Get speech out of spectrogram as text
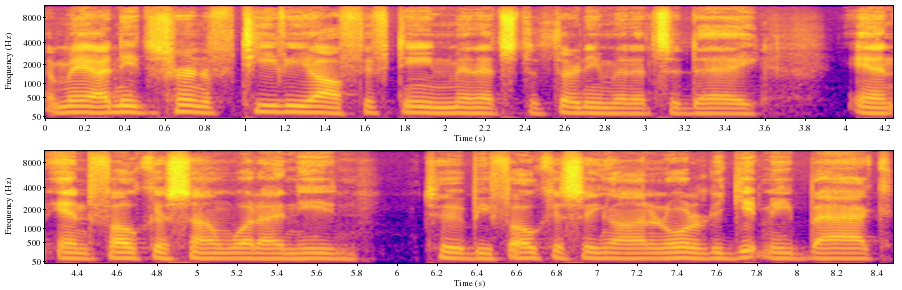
I mean, I need to turn the TV off 15 minutes to 30 minutes a day and, and focus on what I need to be focusing on in order to get me back,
